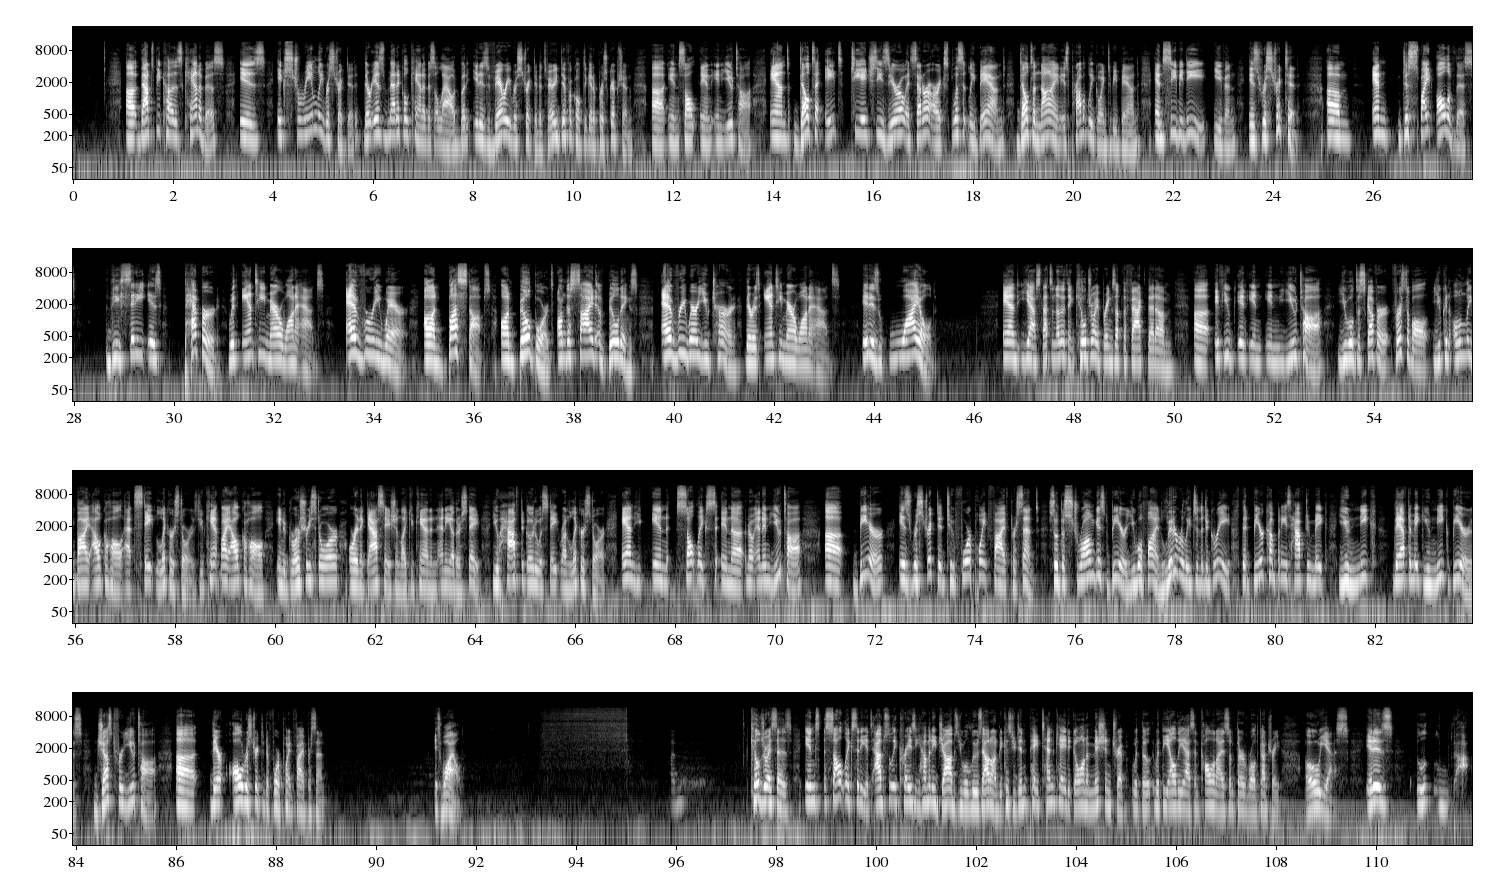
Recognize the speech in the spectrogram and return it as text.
Uh, that's because cannabis is extremely restricted. There is medical cannabis allowed, but it is very restrictive. It's very difficult to get a prescription uh, in salt in in Utah. And Delta 8, THC-O, etc. are explicitly banned. Delta 9 is probably going to be banned, and CBD even is restricted. Um, and despite all of this, the city is peppered with anti-marijuana ads everywhere on bus stops, on billboards, on the side of buildings. Everywhere you turn, there is anti-marijuana ads. It is wild. And yes, that's another thing. Killjoy brings up the fact that um, uh, if you in in in Utah, you will discover, first of all, you can only buy alcohol at state liquor stores. You can't buy alcohol in a grocery store or in a gas station like you can in any other state. You have to go to a state-run liquor store. And in Salt Lake, in uh, no, and in Utah, uh, beer is restricted to 4.5%. So the strongest beer you will find, literally to the degree that beer companies have to make unique they have to make unique beers just for Utah. Uh, they're all restricted to 4.5%. It's wild. Killjoy says, in Salt Lake City, it's absolutely crazy how many jobs you will lose out on because you didn't pay 10K to go on a mission trip with the with the LDS and colonize some third world country. Oh, yes. It is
